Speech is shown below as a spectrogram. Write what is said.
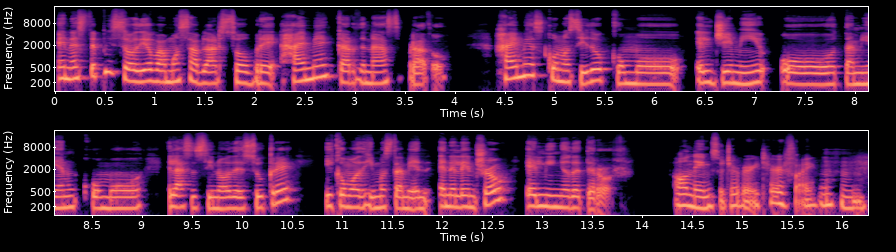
En este episodio vamos a hablar sobre Jaime Cárdenas Prado. Jaime es conocido como el Jimmy o también como el asesino de Sucre y como dijimos también en el intro, el niño de terror. All names which are very terrifying.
